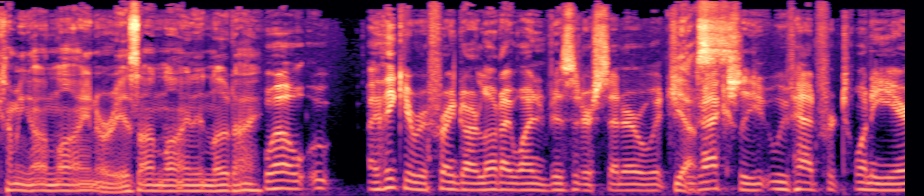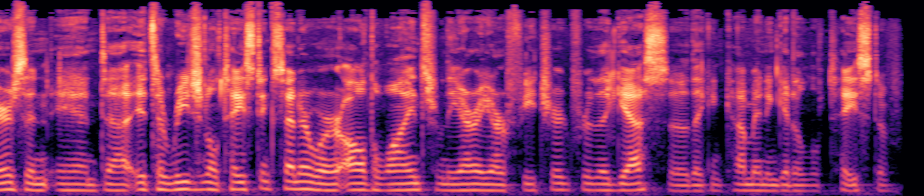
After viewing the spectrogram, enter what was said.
coming online or is online in Lodi? Well, I think you're referring to our Lodi Wine and Visitor Center, which Yes. we've actually we've had for 20 years, and and uh, it's a regional tasting center where all the wines from the area are featured for the guests, so they can come in and get a little taste of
